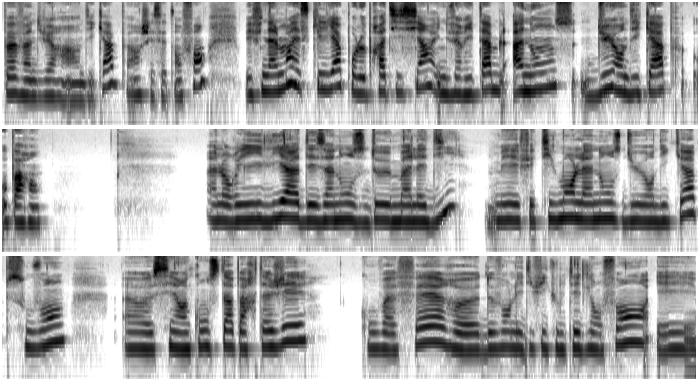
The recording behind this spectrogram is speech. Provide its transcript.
peuvent induire un handicap hein, chez cet enfant. Mais finalement, est-ce qu'il y a pour le praticien une véritable annonce du handicap aux parents? Alors il y a des annonces de maladies mais effectivement, l'annonce du handicap, souvent, euh, c'est un constat partagé qu'on va faire euh, devant les difficultés de l'enfant. Et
